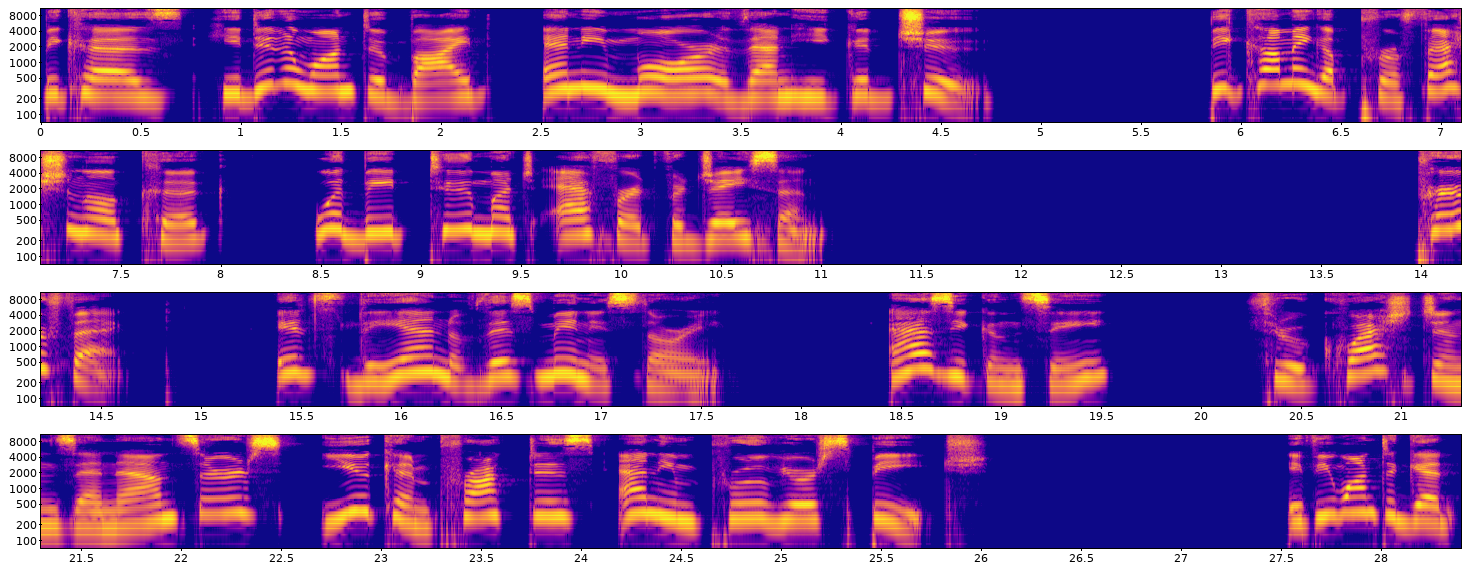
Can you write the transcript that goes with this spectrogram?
Because he didn't want to bite any more than he could chew. Becoming a professional cook would be too much effort for Jason. Perfect! It's the end of this mini story. As you can see, through questions and answers, you can practice and improve your speech. If you want to get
